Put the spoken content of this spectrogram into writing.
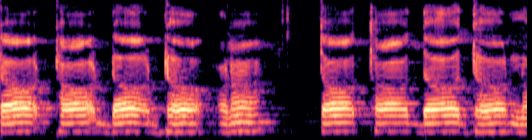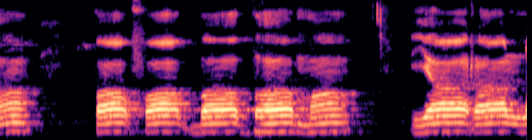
ટ, ઠ, ડ, ઢ, અણ, ત, થ, દ, ધ, ન, પ, ફ, બ, ભ, મ, ય, ર, લ,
